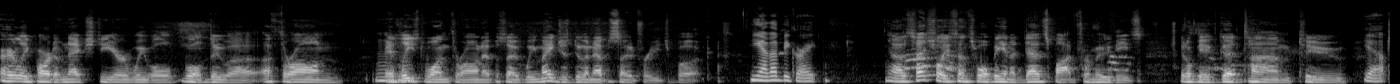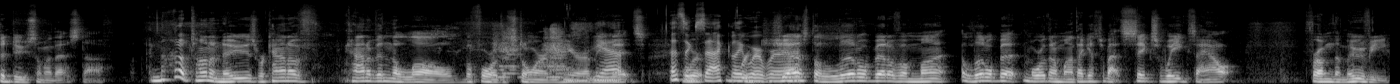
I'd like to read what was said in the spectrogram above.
early part of next year we will we'll do a, a Thrawn at least one Thrawn episode. We may just do an episode for each book. Yeah, that'd be great. Uh, especially since we'll be in a dead spot for movies, it'll be a good time to Yeah. to do some of that stuff. Not a ton of news. We're kind of kind of in the lull before the storm here. I mean, Yeah, it's that's exactly where we're at. just a little bit of a month, a little bit more than a month. I guess about six weeks out from the movie,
